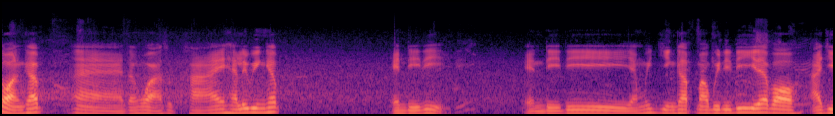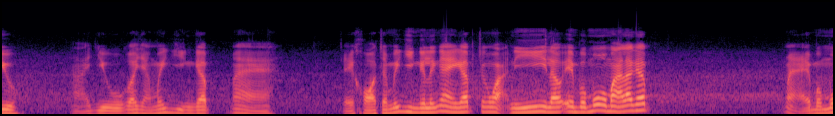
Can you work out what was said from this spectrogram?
ก่อนครับ อ่า จังหวะสุดท้ายแฮร์รี่วิงครับ เอ็นดีดีเอ็นดีดียังไม่ยิงครับ มาวีดีดีได้บอลอายูอายูก็ยังไม่ยิงครับแหม ใจคอจะไม่ยิงกันเลยไงครับ จังหวะนี้แล้วเอมโบโมมาแล้วครับแหมเอมโบโม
